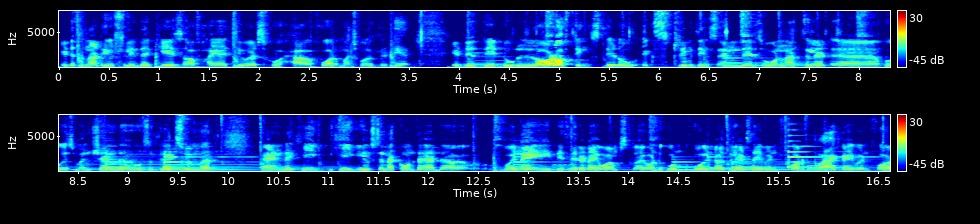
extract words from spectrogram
it is not usually the case of high achievers who have who are much more grittier. It is they do lot of things. They do extreme things. And there is one athlete uh, who is mentioned uh, who's a great swimmer. And he he gives an account. And uh, when i decided i want i want to go, go into athletes i went for track i went for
